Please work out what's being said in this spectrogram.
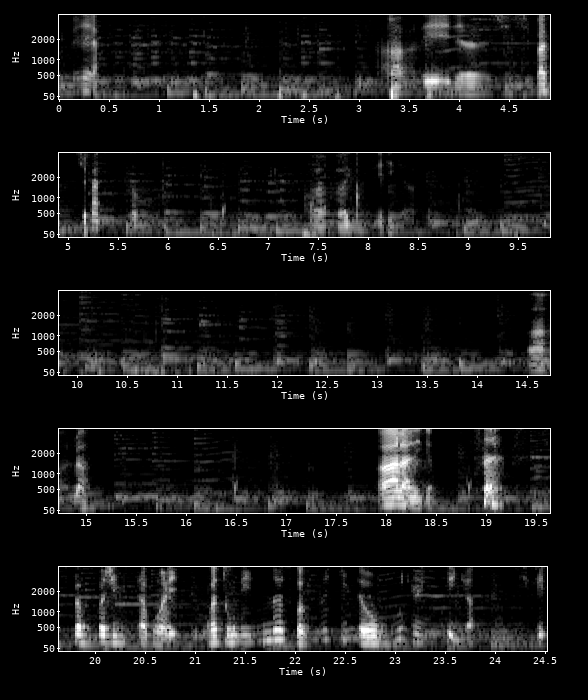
Super. Allez, euh, j'ai- j'ai pas, j'ai pas tout le temps. Euh, écoutez les gars. Voilà. Voilà les gars. je sais pas pourquoi j'ai mis ça. Bon allez, on va tourner notre petite roue du jour les gars, qui fait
